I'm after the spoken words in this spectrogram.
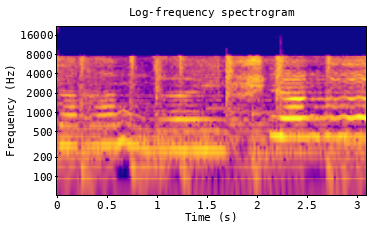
cha tháng ngày, nắng mưa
